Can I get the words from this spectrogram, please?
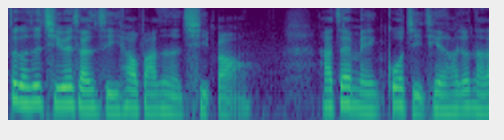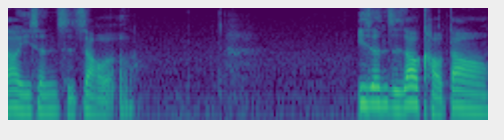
这个是七月三十一号发生的气爆，他再没过几天，他就拿到医生执照了。医生执照考到，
